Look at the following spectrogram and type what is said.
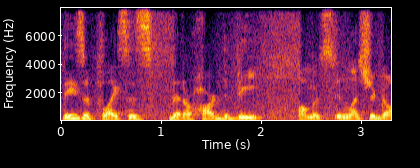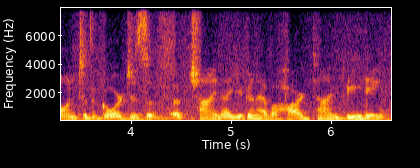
these are places that are hard to beat almost unless you're going to the gorges of, of China, you're going to have a hard time beating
